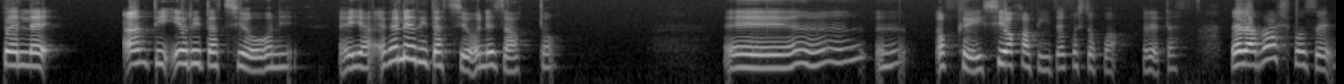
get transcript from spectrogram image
Per le anti-irritazioni. Per le irritazioni, esatto. E, eh, eh, ok, sì, ho capito, è questo qua, vedete? Della Roche-Posay.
